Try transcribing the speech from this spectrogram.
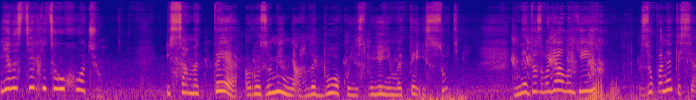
І я настільки цього хочу. І саме те розуміння глибокої своєї мети і суті не дозволяло їй зупинитися,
